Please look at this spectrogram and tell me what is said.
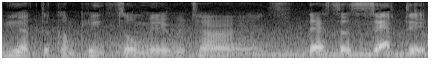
you have to complete so many returns that's accepted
